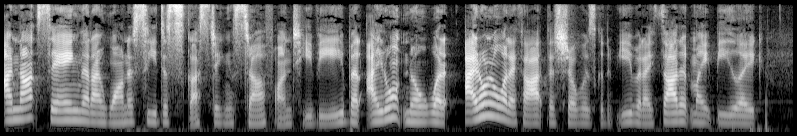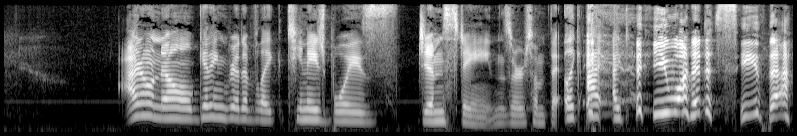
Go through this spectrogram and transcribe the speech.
I'm not saying that I want to see disgusting stuff on TV, but I don't know what I don't know what I thought the show was going to be, but I thought it might be like I don't know, getting rid of like teenage boys gym stains or something. Like I I, you wanted to see that.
